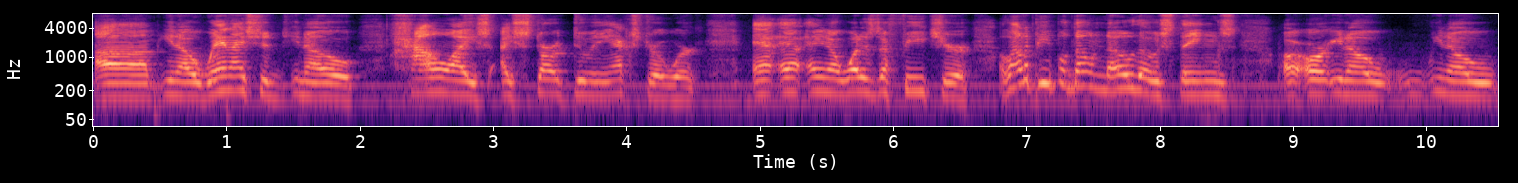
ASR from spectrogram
um, you know, when I should, you know, how I, I start doing extra work, and, and, you know, what is a feature? A lot of people don't know those things, or, or you know, you know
